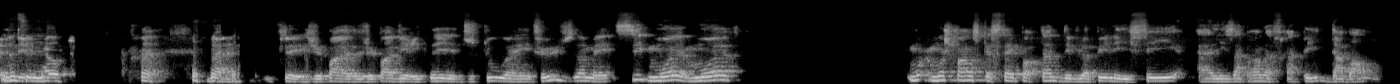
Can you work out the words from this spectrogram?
une des ben, je n'ai pas, pas la vérité du tout infuse, là, mais si moi, moi, moi, je pense que c'est important de développer les filles à les apprendre à frapper d'abord,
